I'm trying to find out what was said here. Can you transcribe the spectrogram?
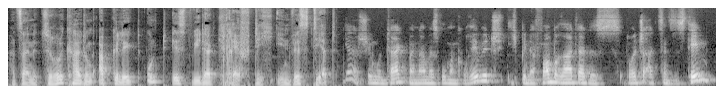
hat seine Zurückhaltung abgelegt und ist wieder kräftig investiert. Ja, schönen guten Tag. Mein Name ist Roman Kurewitsch. Ich bin der Fondsberater des Deutsche Aktiensystem.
